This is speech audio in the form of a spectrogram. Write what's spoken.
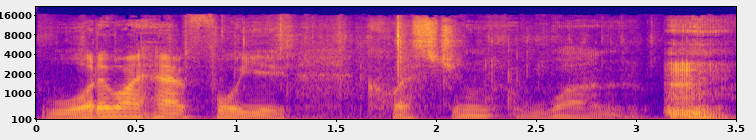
What do I have for you? Question one.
